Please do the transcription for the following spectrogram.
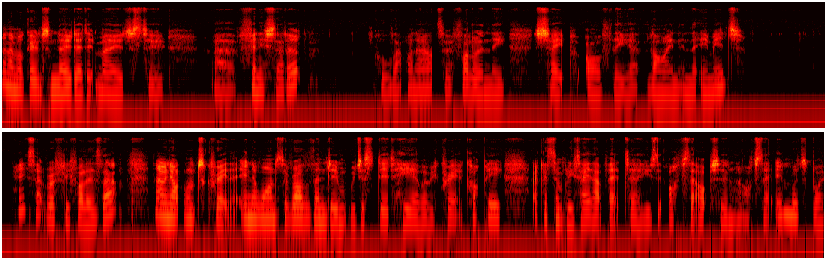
and then we'll go into node edit mode just to uh, finish that up. Pull that one out so we're following the shape of the uh, line in the image. Okay, so that roughly follows that. Now we not want to create the inner one, so rather than doing what we just did here where we create a copy, I could simply take that vector, uh, use the offset option, offset inwards by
